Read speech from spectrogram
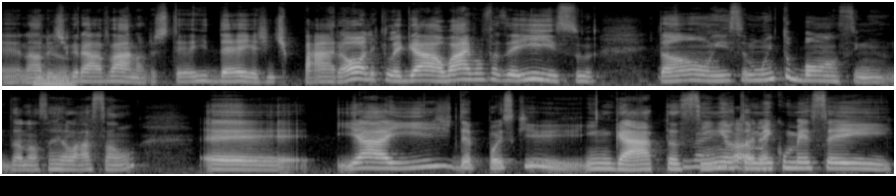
É, na hora de Legal. gravar, na hora de ter ideia, a gente para, olha que legal, ai, vamos fazer isso. Então, isso é muito bom, assim, da nossa relação. É, e aí, depois que engata, assim, eu também comecei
